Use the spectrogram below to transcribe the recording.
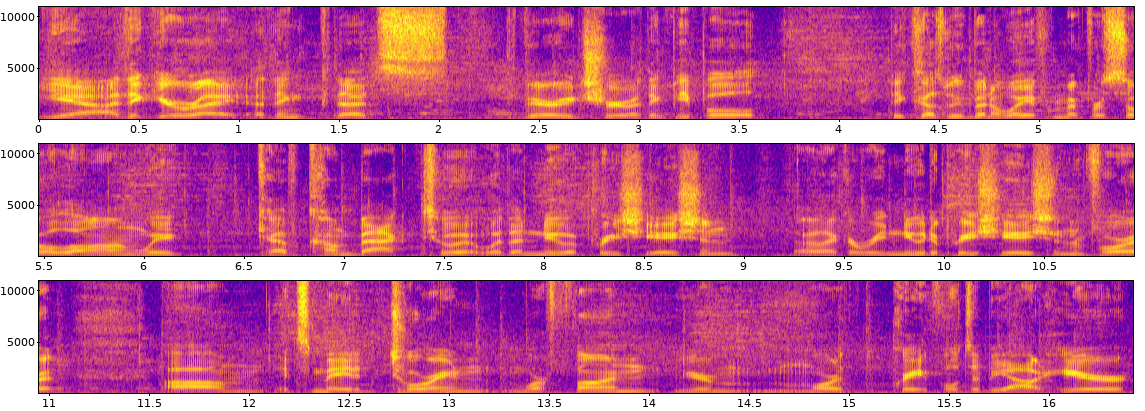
Yeah, I think you're right. I think that's very true. I think people, because we've been away from it for so long, we have come back to it with a new appreciation, or like a renewed appreciation for it. Um, it's made touring more fun. You're more grateful to be out here,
